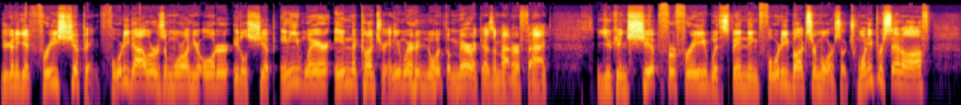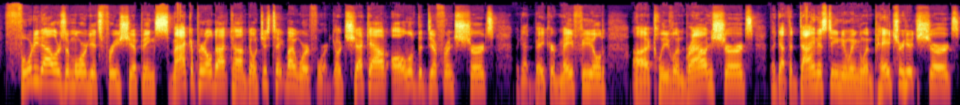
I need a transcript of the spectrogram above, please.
you're going to get free shipping. $40 or more on your order. It'll ship anywhere in the country, anywhere in North America, as a matter of fact. You can ship for free with spending 40 bucks or more. So 20% off $40 or more gets free shipping. Smackapparel.com. Don't just take my word for it. Go check out all of the different shirts. They got Baker Mayfield, uh, Cleveland Brown shirts. They got the Dynasty New England Patriots shirts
